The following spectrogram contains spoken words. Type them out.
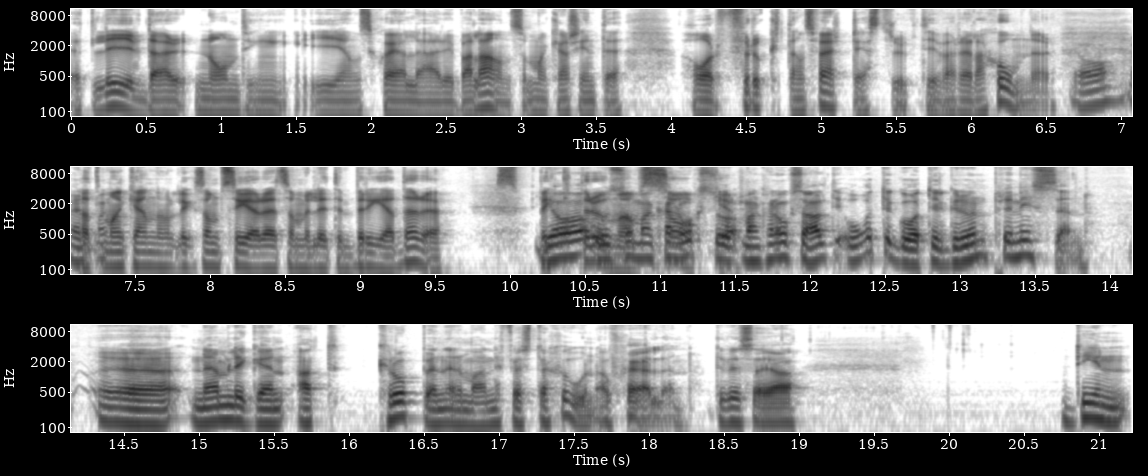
ett liv där någonting i ens själ är i balans, och man kanske inte har fruktansvärt destruktiva relationer. Ja, att man kan liksom se det som en lite bredare spektrum Ja, och så av man kan, saker. också, man kan också alltid återgå till grundpremissen. Eh, nämligen att kroppen är en manifestation av själen. Det vill säga, din,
